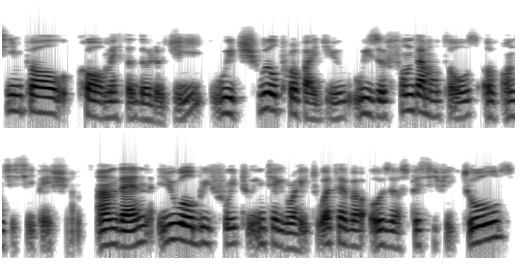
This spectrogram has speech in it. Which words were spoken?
simple core methodology, which will provide you with the fundamentals of anticipation. And then you will be free to integrate whatever other specific tools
